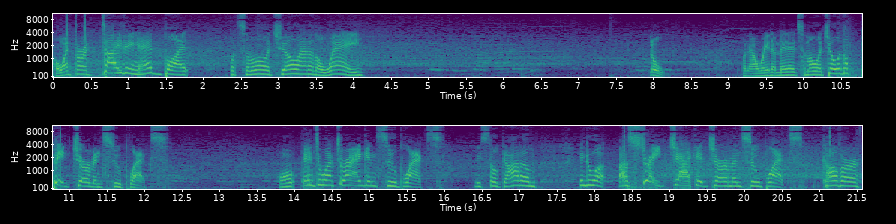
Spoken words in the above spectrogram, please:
I went for a diving headbutt, but Samoa Joe out of the way. No. Now wait a minute. Samoa Joe with a big German suplex. Oh, into a dragon suplex. He still got him into a, a straight jacket German suplex. Cover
